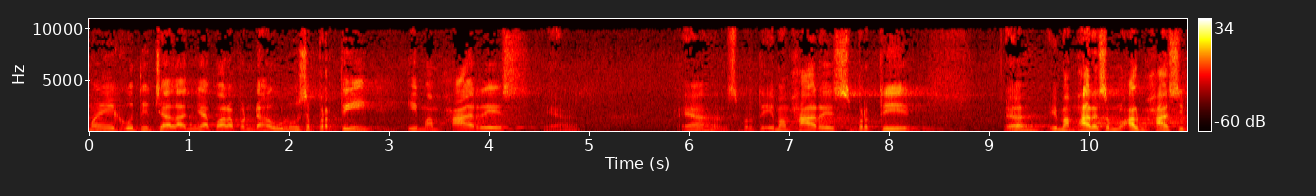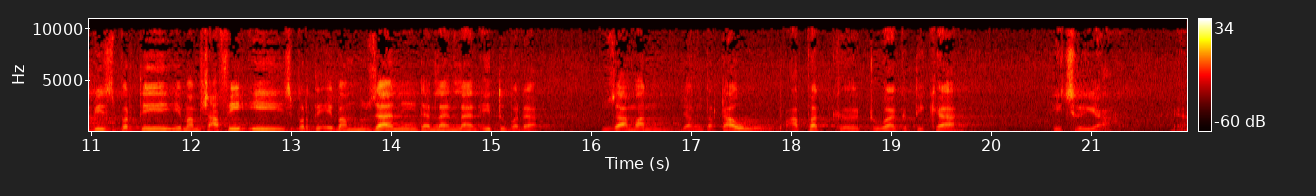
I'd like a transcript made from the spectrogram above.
mengikuti jalannya para pendahulu seperti Imam Haris ya. Ya, seperti Imam Haris, seperti ya, Imam Haris Al-Muhasibi, seperti Imam Syafi'i, seperti Imam Muzani dan lain-lain. Itu pada zaman yang terdahulu, abad kedua, ketiga Hijriah. Ya.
